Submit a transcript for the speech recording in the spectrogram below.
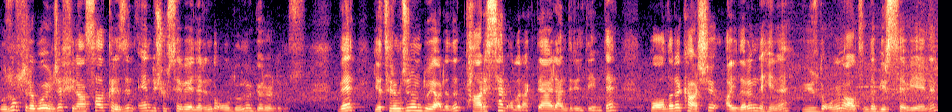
uzun süre boyunca finansal krizin en düşük seviyelerinde olduğunu görürdünüz. Ve yatırımcının duyarlılığı tarihsel olarak değerlendirildiğinde boğalara karşı ayların lehine %10'un altında bir seviyenin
